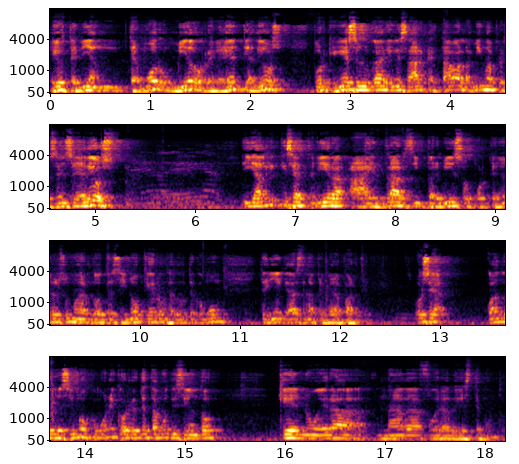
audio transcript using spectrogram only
ellos tenían un temor, un miedo reverente a Dios, porque en ese lugar, en esa arca, estaba la misma presencia de Dios. Y alguien que se atreviera a entrar sin permiso, porque no era el sumo sacerdote, sino que era un sacerdote común, tenía que darse en la primera parte. O sea, cuando decimos común y corriente, estamos diciendo que no era nada fuera de este mundo,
